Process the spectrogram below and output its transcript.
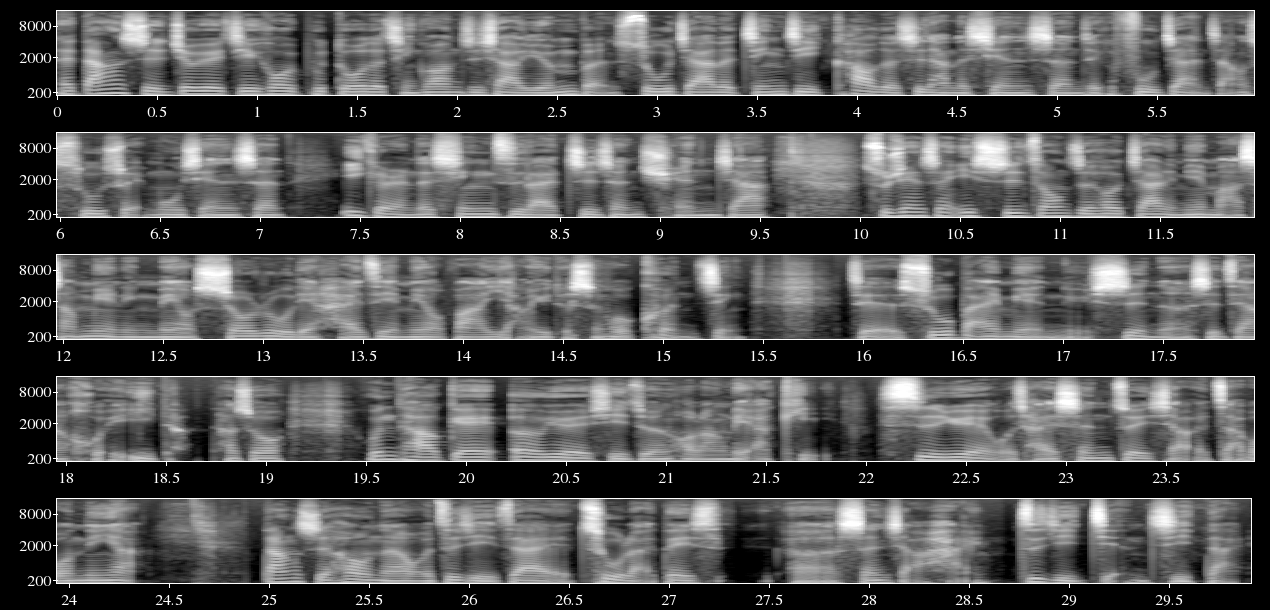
在当时就业机会不多的情况之下，原本苏家的经济靠的是他的先生，这个副站长苏水木先生一个人的薪资来支撑全家。苏先生一失踪之后，家里面马上面临没有收入，连孩子也没有办法养育的生活困境。这苏白冕女士呢是这样回忆的，她说：“温桃给二月时阵后郎俩去，四月我才生最小的查波尼亚。当时候呢，我自己在厝内对呃生小孩，自己捡鸡蛋。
